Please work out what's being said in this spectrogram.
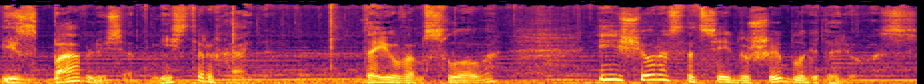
избавлюсь от мистера Хайда. Даю вам слово и еще раз от всей души благодарю вас.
